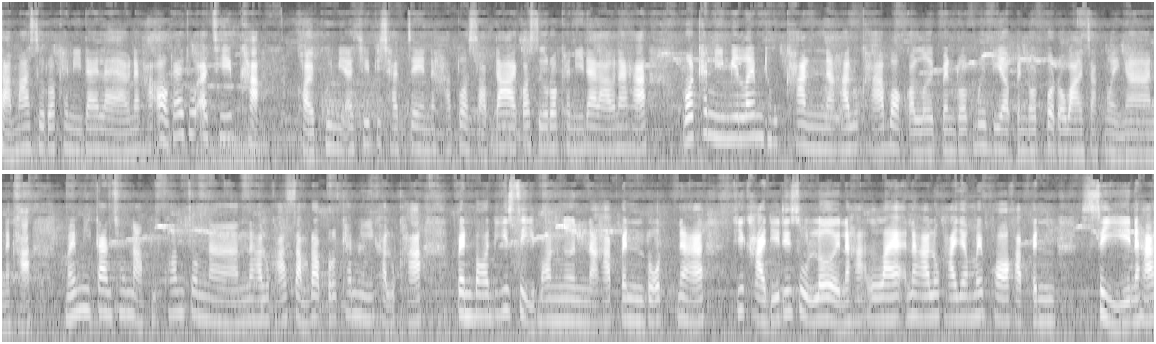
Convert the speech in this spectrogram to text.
สามารถซื้อรถคันนี้ได้แล้วนะคะ ออกได้ทุกอาชีพค่ะ ขอให้คุณมีอาชีพที่ชัดเจนนะคะ ตรวจสอบได้ก็ซื้อรถคันนี้ได้แล้วนะคะ รถคันนี้มีเล่มทุกคันนะคะ ลูกค้าบอกก่อนเลยเป็นรถมือเดียวเป็นรถปลดระวางจากหน่วยงานนะคะ ไม่มีการชนหนักพลิกคว่ำจมน้ำนะคะ ลูกค้าสำหรับรถคันนี้ค่ะ ลูกค้าเป็นบอดี้สีบอลเงินนะคะ เป็นรถนะคะที่ขายดีที่สุดเลยนะคะ และนะคะ ลูกค้ายังไม่พอค่ะเป็นสีนะคะ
